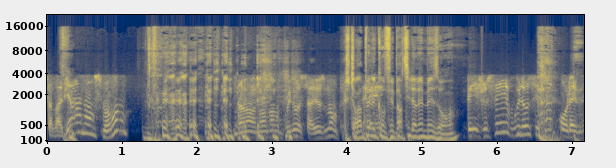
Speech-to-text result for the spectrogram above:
ça va bien là en ce moment? Non, non, non, Bruno, sérieusement. Je te rappelle Eh, qu'on fait partie de la même maison. hein. Mais je sais, Bruno, c'est ça le problème.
